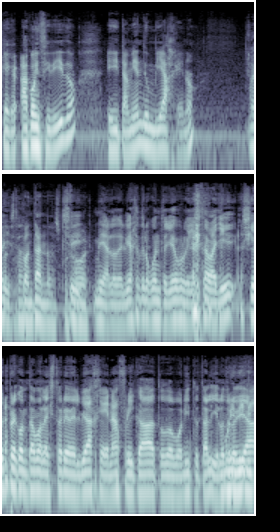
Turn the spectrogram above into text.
Que ha coincidido y también de un viaje, ¿no? Ahí está. Contadnos, por Sí, favor. mira, lo del viaje te lo cuento yo porque yo estaba allí. Siempre contamos la historia del viaje en África, todo bonito y tal. Y el otro Muy día,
